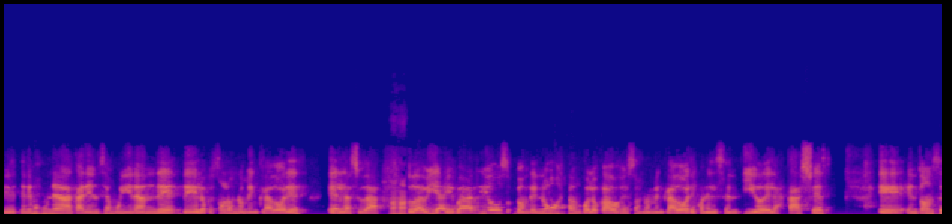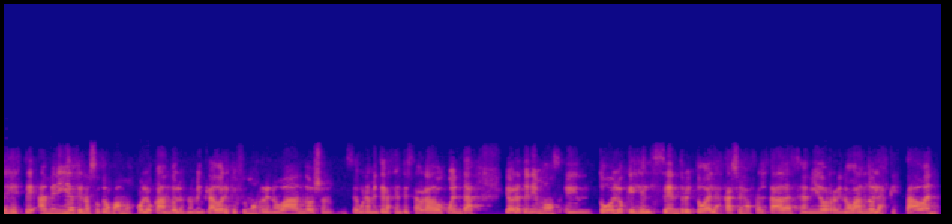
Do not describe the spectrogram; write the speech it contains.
eh, tenemos una carencia muy grande de lo que son los nomencladores en la ciudad. Todavía hay barrios donde no están colocados esos nomencladores con el sentido de las calles eh, entonces, este, a medida que nosotros vamos colocando los nomencladores que fuimos renovando, seguramente la gente se habrá dado cuenta que ahora tenemos en todo lo que es el centro y todas las calles asfaltadas, se han ido renovando las que estaban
